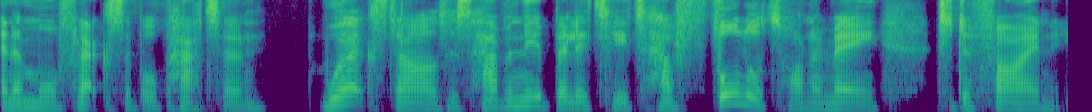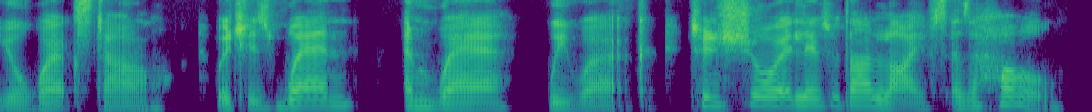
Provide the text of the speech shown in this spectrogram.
in a more flexible pattern. Work styles is having the ability to have full autonomy to define your work style, which is when and where we work, to ensure it lives with our lives as a whole.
